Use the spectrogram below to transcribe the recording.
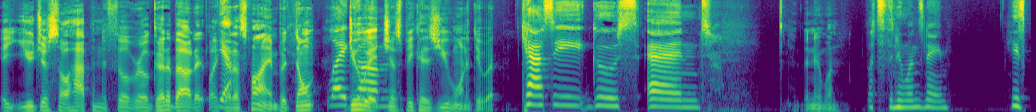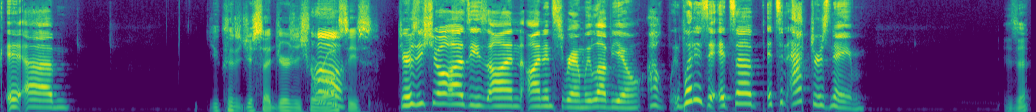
you just so happen to feel real good about it, like Yeah. that is fine. But don't Like, do um, it just because you want to do it. Cassie, Goose, and The new one. What's the new one's name? He's uh, um, You could have just said Jersey Shore Oh. Aussies. Jersey Shore Aussies on on Instagram. We love you. Oh, what is it? It's a it's an actor's name. Is it?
